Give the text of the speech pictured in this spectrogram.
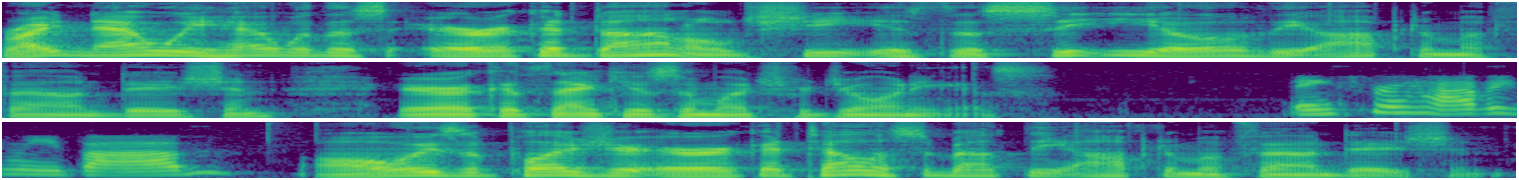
Right now, we have with us Erika Donald. She is the CEO of the Optima Foundation. Erika, thank you so much for joining us. Thanks for having me, Bob. Always a pleasure, Erika. Tell us about the Optima Foundation.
